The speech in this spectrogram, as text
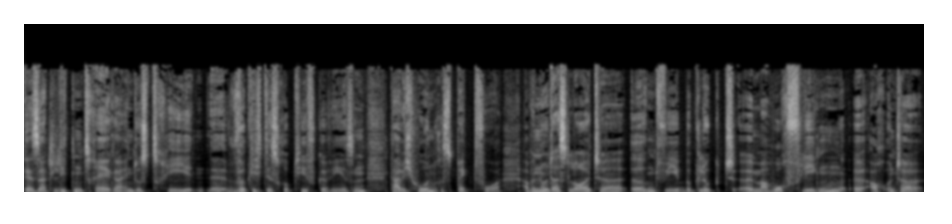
der Satellitenträgerindustrie äh, wirklich disruptiv gewesen. Da habe ich hohen Respekt vor. Aber nur, dass Leute irgendwie beglückt äh, mal hochfliegen, äh, auch unter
